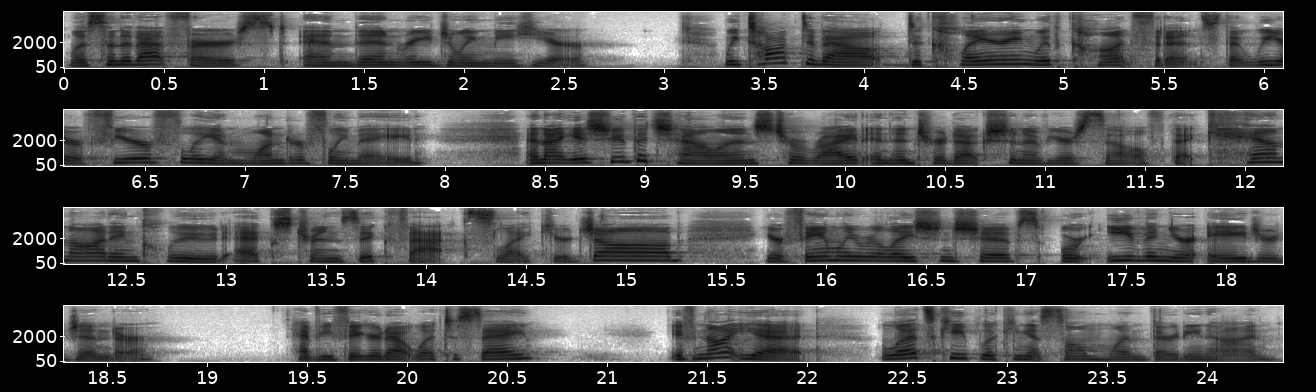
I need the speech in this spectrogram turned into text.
listen to that first, and then rejoin me here. We talked about declaring with confidence that we are fearfully and wonderfully made. And I issued the challenge to write an introduction of yourself that cannot include extrinsic facts like your job, your family relationships, or even your age or gender. Have you figured out what to say? If not yet, let's keep looking at Psalm 139.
